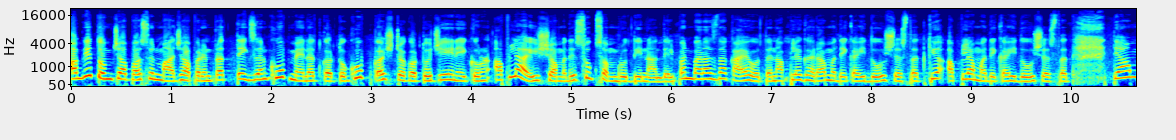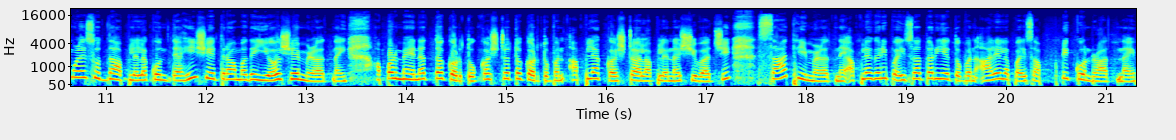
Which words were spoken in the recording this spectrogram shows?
अगदी तुमच्यापासून माझ्यापर्यंत प्रत्येकजण खूप मेहनत करतो खूप कष्ट करतो जेणेकरून आपल्या आयुष्यामध्ये सुख समृद्धी नांदेल. पण बऱ्याचदा काय होतं ना आपल्या घरामध्ये काही दोष असतात किंवा आपल्यामध्ये काही दोष असतात त्यामुळे सुद्धा आपल्याला कोणत्याही क्षेत्रामध्ये यश हे मिळत नाही. आपण मेहनत तर करतो कष्ट तर करतो पण आपल्या कष्टाला आपल्या नशिबाची साथ ही मिळत नाही. आपल्या घरी पैसा तर येतो पण आलेला पैसा टिकून राहत नाही.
